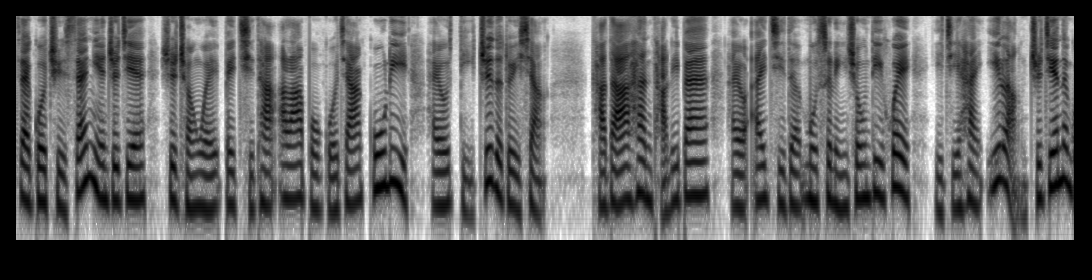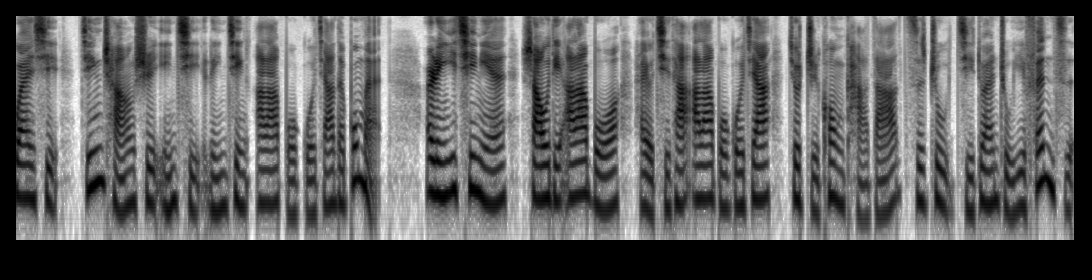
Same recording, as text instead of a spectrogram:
在过去三年之间是成为被其他阿拉伯国家孤立还有抵制的对象。卡达和塔利班，还有埃及的穆斯林兄弟会以及和伊朗之间的关系，经常是引起邻近阿拉伯国家的不满。二零一七年，沙乌地阿拉伯还有其他阿拉伯国家就指控卡达资助极端主义分子。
